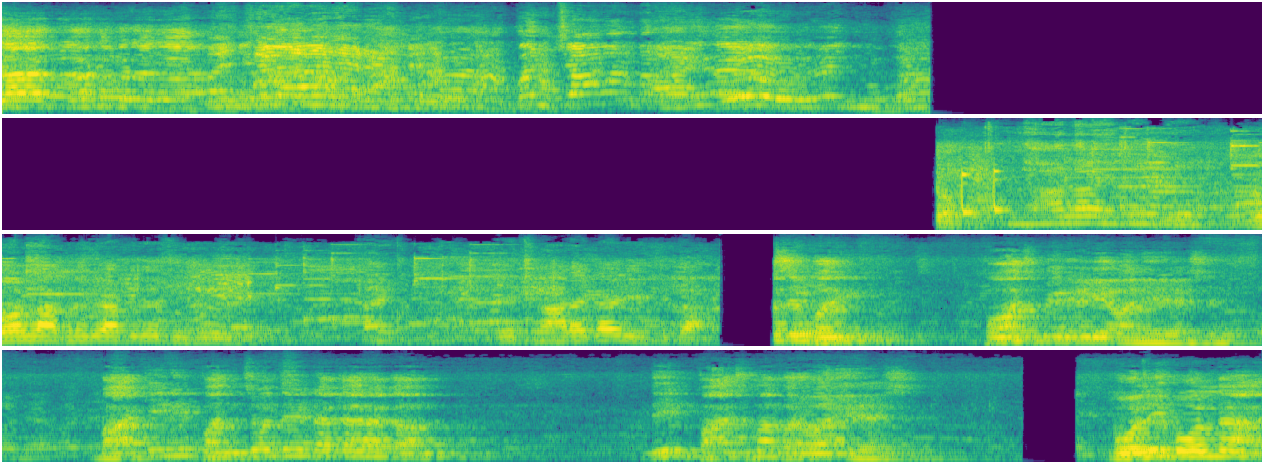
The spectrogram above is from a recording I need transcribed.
લાખ ત્રણ નંબર. હજાર પંચાવન દોઢ લાખ રૂપિયા આપી દઈશું જોઈ એ છાડે કઈ રીતના પાસે ભરી પહોંચ મેળવી લેવાની રહેશે. બાકીની પંચોતેર ટકા રકમ દિન પાંચમાં ભરવાની રહેશે. બોલી બોલનાર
